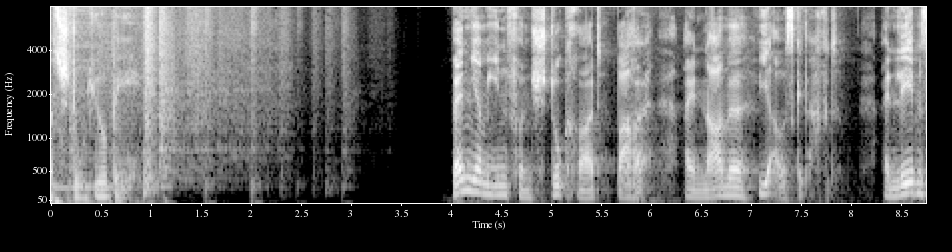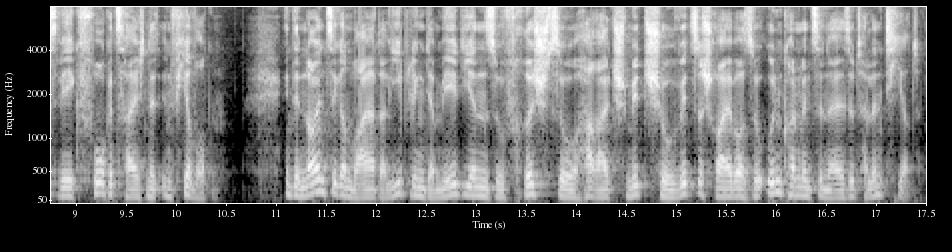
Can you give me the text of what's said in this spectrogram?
das Studio B. Benjamin von Stuckrad-Barre, ein Name wie ausgedacht. Ein Lebensweg vorgezeichnet in vier Worten. In den 90ern war er der Liebling der Medien, so frisch, so Harald Schmidt, Show Witzeschreiber, so unkonventionell, so talentiert.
